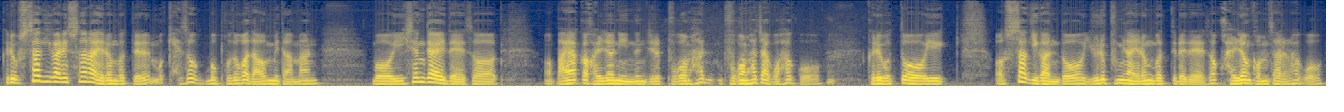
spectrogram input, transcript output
그리고 수사기관의 수사나 이런 것들은 뭐 계속 뭐 보도가 나옵니다만 뭐 이 희생자에 대해서 어, 마약과 관련이 있는지를 부검하, 부검하자고 하고 그리고 또 이 수사기관도 유류품이나 이런 것들에 대해서 관련 검사를 하고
